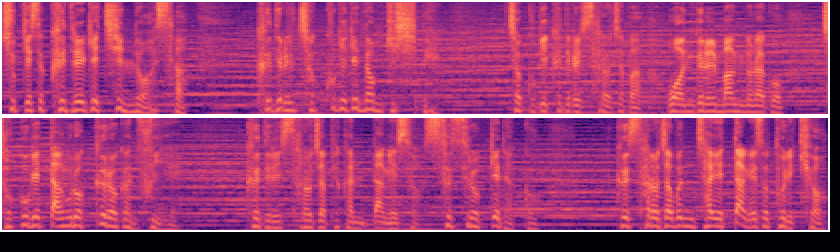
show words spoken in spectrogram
주께서 그들에게 진노하사 그들을 적국에게 넘기시매 적국이 그들을 사로잡아 원근을 막론하고 적국의 땅으로 끌어간 후에 그들이 사로잡혀 간 땅에서 스스로 깨닫고 그 사로잡은 자의 땅에서 돌이켜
